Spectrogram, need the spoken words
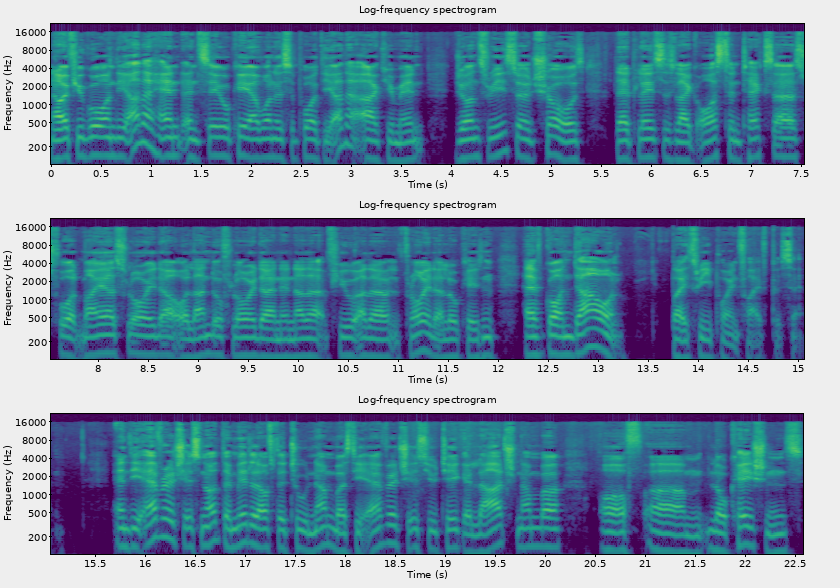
Now, if you go on the other hand and say, okay, I want to support the other argument, John's research shows that places like Austin, Texas, Fort Myers, Florida, Orlando, Florida, and another few other Florida locations have gone down by 3.5%. And the average is not the middle of the two numbers. The average is you take a large number of um, locations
